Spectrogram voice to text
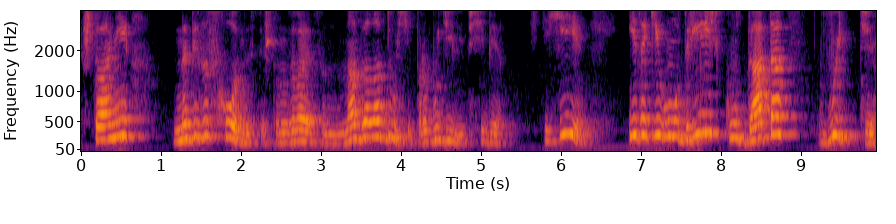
что они на безысходности, что называется, на голодухе пробудили в себе стихии и таки умудрились куда-то выйти,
